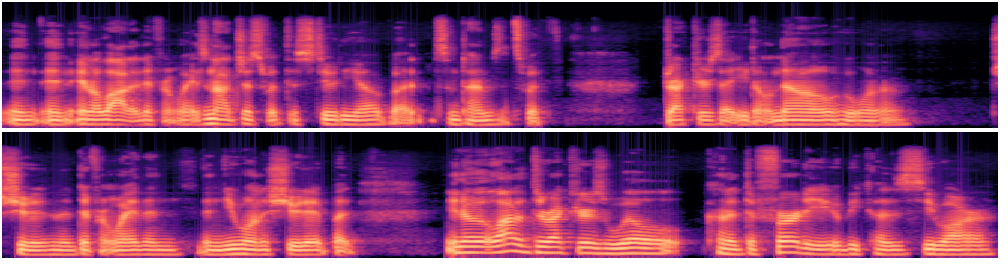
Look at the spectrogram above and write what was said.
in, in, in a lot of different ways, not just with the studio, but sometimes it's with directors that you don't know who want to shoot it in a different way than than you want to shoot it. But you know, a lot of directors will kind of defer to you because you are,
